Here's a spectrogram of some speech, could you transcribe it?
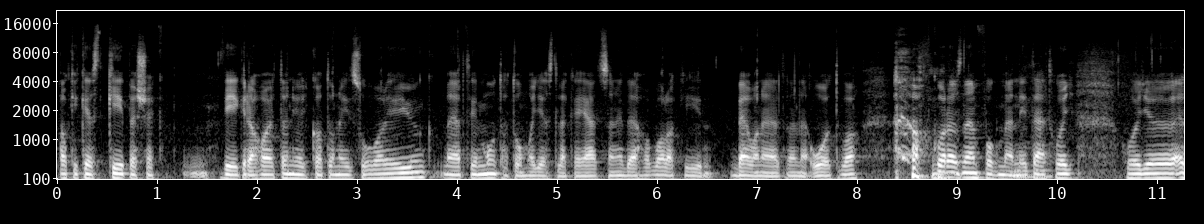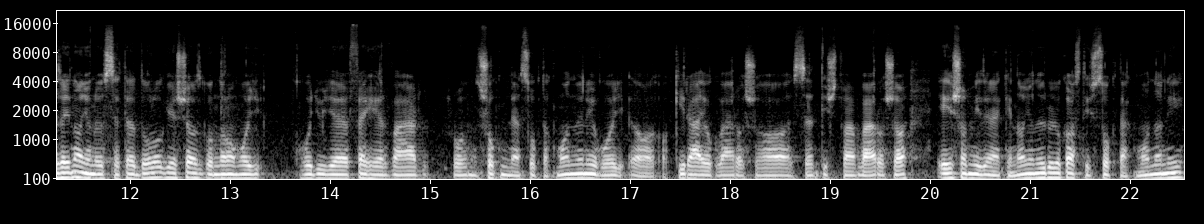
akik ezt képesek végrehajtani, hogy katonai szóval éljünk, mert én mondhatom, hogy ezt le kell játszani, de ha valaki be van eltene oltva, akkor az nem fog menni. Tehát, hogy, hogy ez egy nagyon összetett dolog, és azt gondolom, hogy, hogy ugye Fehérvárról sok mindent szoktak mondani, hogy a, a királyok városa, a Szent István városa, és aminek én nagyon örülök, azt is szokták mondani,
